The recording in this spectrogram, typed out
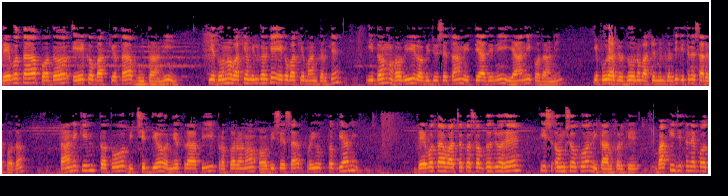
देवता पद एक वाक्यता भूतानी। ये दोनों वाक्य मिल करके एक वाक्य मान करके इदम हवीर अभिजुषताम इत्यादि यानी पदानी। ये पूरा जो दोनों वाक्य मिल करके जितने सारे पद तानि किम तत्व विच्छिद्य अन्यत्रापि प्रकरण अविशेषाद प्रयोक्तव्यानि। देवता वाचक शब्द जो है इस अंश को निकाल करके बाकी जितने पद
